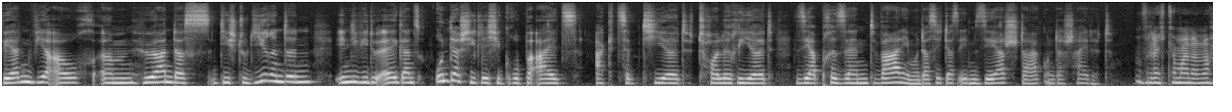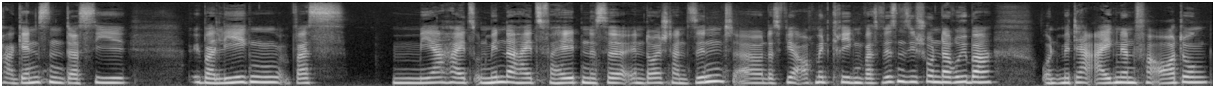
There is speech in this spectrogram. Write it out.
werden wir auch ähm, hören, dass die Studierenden individuell ganz unterschiedliche Gruppe als akzeptiert, toleriert, sehr präsent wahrnehmen und dass sich das eben sehr stark unterscheidet. Vielleicht kann man da noch ergänzen, dass sie überlegen, was Mehrheits- und Minderheitsverhältnisse in Deutschland sind, äh, dass wir auch mitkriegen, was wissen sie schon darüber. Und mit der eigenen Verortung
